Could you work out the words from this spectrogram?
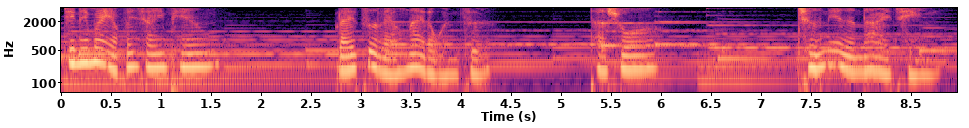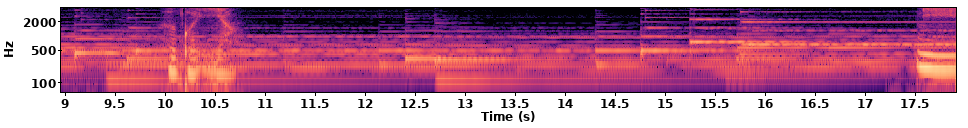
今天麦雅分享一篇来自梁奈的文字。他说：“成年人的爱情和鬼一样。”你。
